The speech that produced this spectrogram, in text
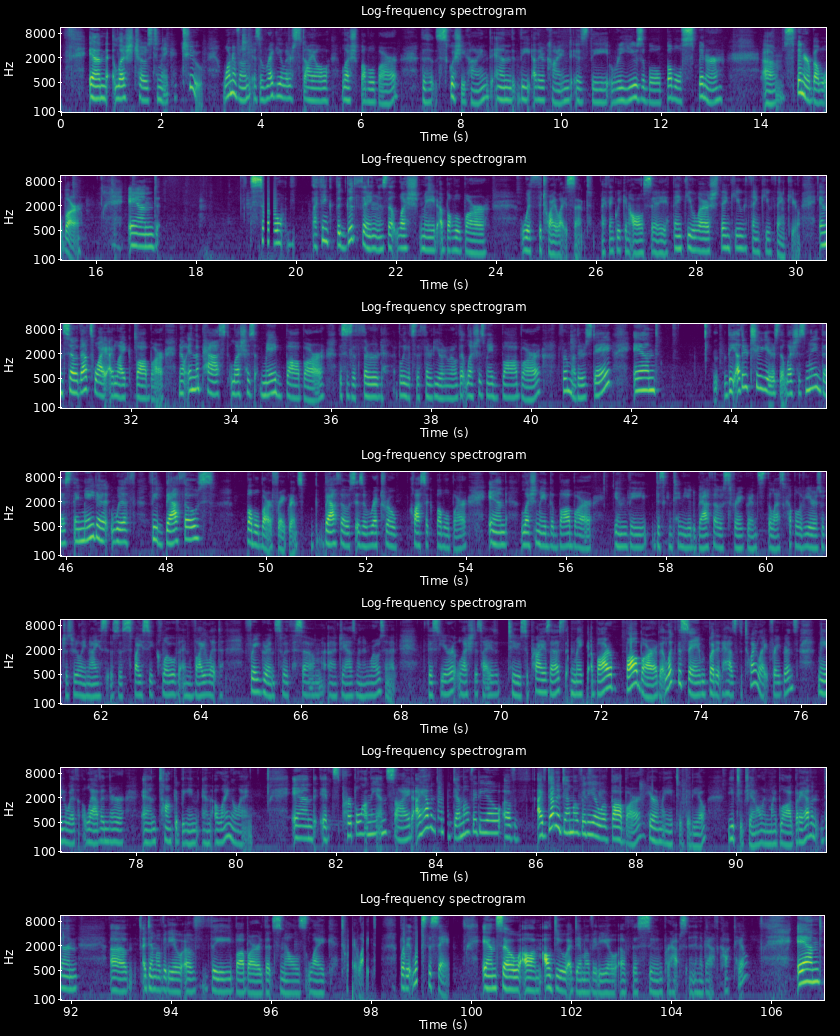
And Lush chose to make two. One of them is a regular style Lush bubble bar, the squishy kind, and the other kind is the reusable bubble spinner, um, spinner bubble bar. And so I think the good thing is that Lush made a bubble bar with the Twilight scent. I think we can all say thank you, Lush, thank you, thank you, thank you. And so that's why I like Ba Bar. Now, in the past, Lush has made Ba Bar. This is the third, I believe it's the third year in a row that Lush has made Ba Bar for Mother's Day. And the other two years that Lush has made this, they made it with the Bathos bubble bar fragrance. Bathos is a retro classic bubble bar, and Lush made the Ba Bar in the discontinued Bathos fragrance the last couple of years, which is really nice. It was a spicy clove and violet fragrance with some uh, jasmine and rose in it. This year, Lush decided to surprise us and make a bar Ba Bar that looked the same, but it has the Twilight fragrance made with lavender and tonka bean and ylang ylang. And it's purple on the inside. I haven't done a demo video of, I've done a demo video of Ba Bar here on my YouTube video, YouTube channel and my blog, but I haven't done uh, a demo video of the Ba Bar that smells like Twilight but it looks the same. And so um, I'll do a demo video of this soon, perhaps in a bath cocktail. And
